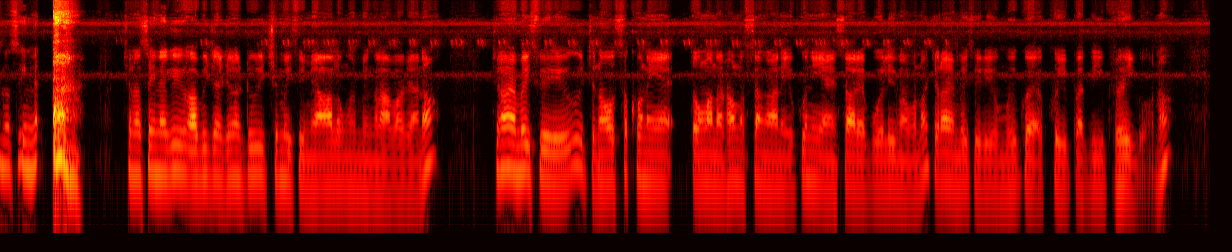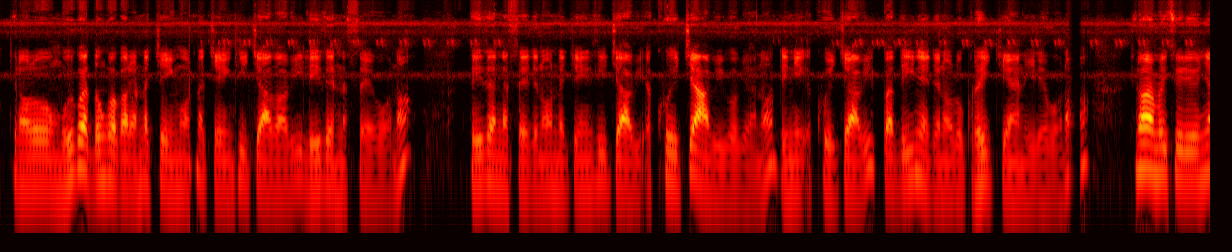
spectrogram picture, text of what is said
ျွန်တော်စိတ်နဲ့ကျွန်တော်စိတ်နဲ့ကြီးအားပေးကြကျွန်တော်တူရီချစ်မိတ်ဆွေများအားလုံးပဲမင်္ဂလာပါဗျာနော်ကျွန်တော်ရဲ့မိတ်ဆွေတွေကိုကျွန်တော်18ရက်3လ2025နေ့အခုနေ့ရင်စတဲ့ပွဲလေးမှာပေါ့နော်ကျွန်တော်ရဲ့မိတ်ဆွေတွေကိုမွေးကွက်အခွေပတ်တီး break ပေါ့နော်ကျွန်တော်တို့မွေးကွက်3ခွက်ကတော့2ကြိမ်ပေါ့2ကြိမ်ထိကြာသွားပြီ40 20ပေါ့နော်40 20ကျွန်တော်2ကြိမ်ထိကြာပြီအခွေကြာပြီပေါ့ဗျာနော်ဒီနေ့အခွေကြာပြီပတ်တီးနဲ့ကျွန်တော်တို့ break ကြံနေတယ်ပေါ့နော် ကျွန်တော်ရဲ့မိတ်ဆွေတွေည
